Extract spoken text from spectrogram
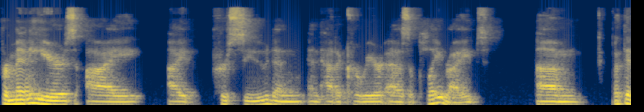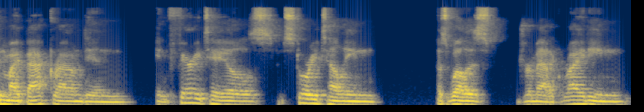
for many years I I pursued and and had a career as a playwright. Um, but then my background in in fairy tales, storytelling, as well as dramatic writing,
